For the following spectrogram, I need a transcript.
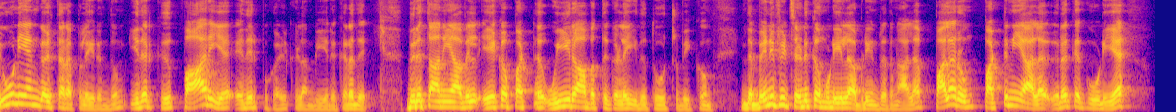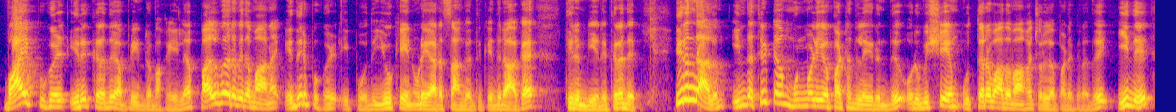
யூனியன்கள் தரப்பில் இருந்தும் இதற்கு பாரிய எதிர்ப்புகள் கிளம்பி இருக்கிறது பிரித்தானியாவில் ஏகப்பட்ட உயிராபத்துகளை இது தோற்றுவிக்கும். இந்த பெனிஃபிட்ஸ் எடுக்க முடியல அப்படின்றதுனால பலரும் பட்டினியால இறக்கக்கூடிய வாய்ப்புகள் இருக்கிறது அப்படின்ற வகையில் பல்வேறு விதமான எதிர்ப்புகள் இப்போது யூகேனுடைய அரசாங்கத்துக்கு எதிராக திரும்பி இருக்கிறது. இருந்தாலும் இந்த திட்டம் முன்மொழியப்பட்டதிலிருந்து ஒரு விஷயம் உத்தரவாதமாக சொல்லப்படுகிறது. இது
